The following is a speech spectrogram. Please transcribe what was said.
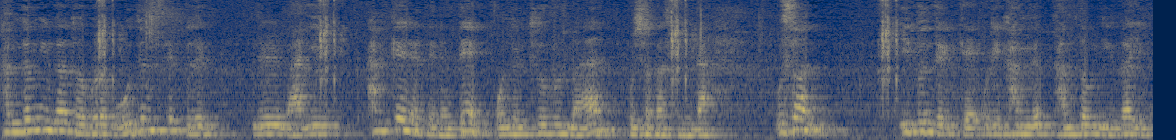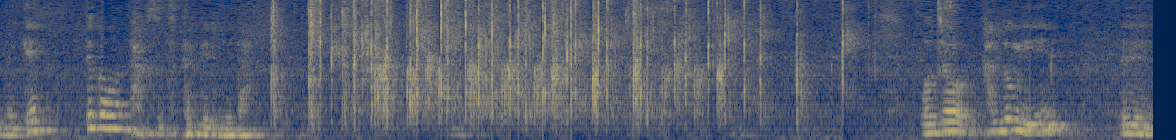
감독님과 더불어 모든 스태프들을 많이 함께 해야 되는데 오늘 두 분만 모셔봤습니다. 우선 이분들께 우리 감, 감독님과 이분들께 뜨거운 박수 부탁드립니다. 먼저 감독님, 네,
